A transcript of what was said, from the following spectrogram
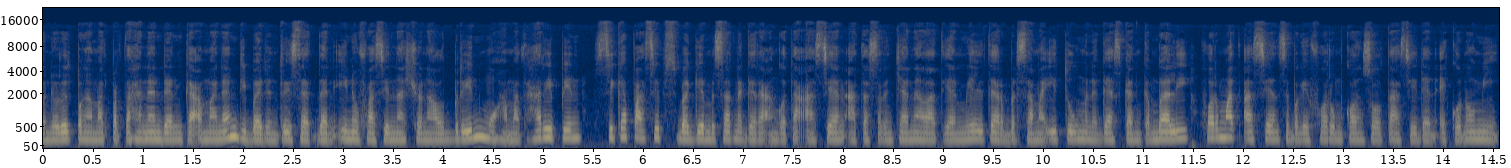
Menurut pengamat pertahanan dan keamanan di Badan Riset dan Inovasi Nasional BRIN Muhammad Haripin, sikap pasif sebagian besar negara anggota ASEAN atas rencana latihan militer bersama itu menegaskan kembali format ASEAN sebagai forum konsultasi dan ekonomi.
